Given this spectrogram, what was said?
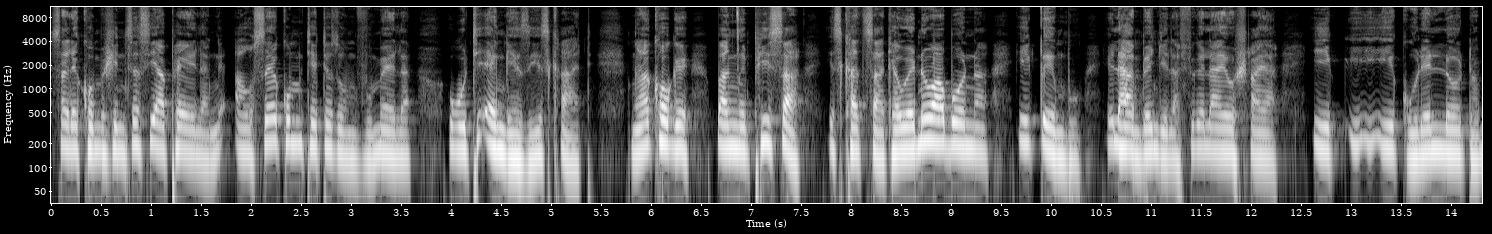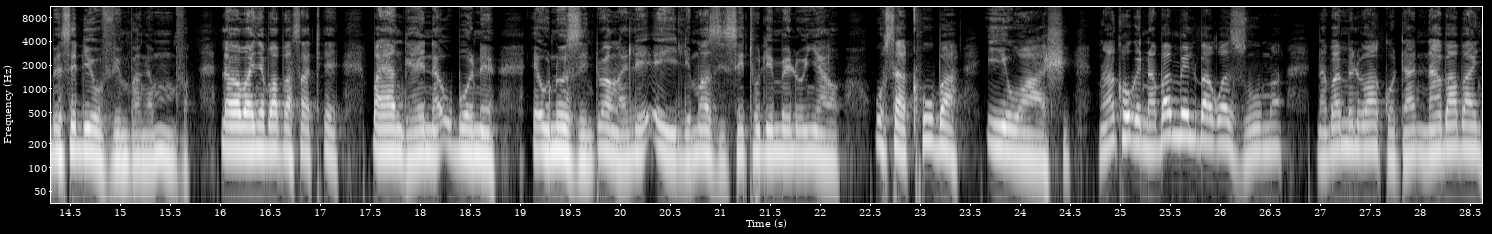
sale commission sesiyaphela awusekho umthetho ozomvumela ukuthi engeze isikhathi. Ngakho ke banciphisa isikhathi sakhe. Wena wabona iqembu elihambe nje lafike layoshaya igoli elilodwa bese liyovimba ngemva. Laba abanye babasathe bayangena ubone eh, unozinto angale eyilimazisa ethi ulimele unyawo. Usaqhuba iwashi. Ngakho-ke nabameli bakwazuma nabameli bakagodani nababanye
